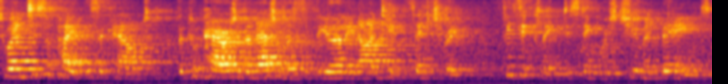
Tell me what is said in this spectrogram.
To anticipate this account, the comparative anatomists of the early 19th century physically distinguished human beings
